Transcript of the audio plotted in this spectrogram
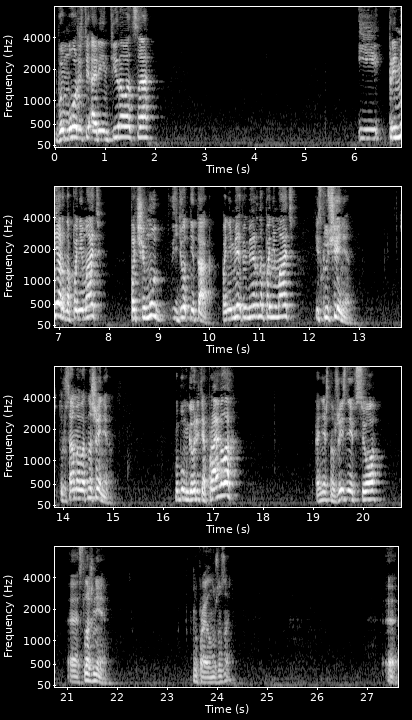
вы можете ориентироваться и примерно понимать, почему идет не так. Примерно понимать исключения. То же самое в отношениях. Мы будем говорить о правилах. Конечно, в жизни все э, сложнее. Но правила нужно знать. Э,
